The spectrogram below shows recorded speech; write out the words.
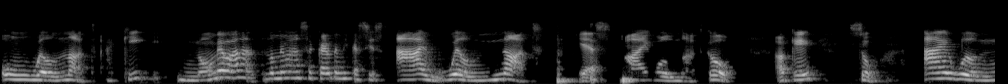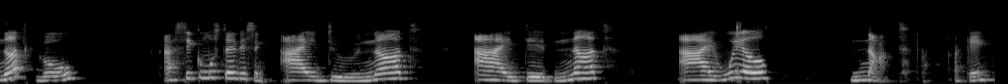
un will not. Aquí no me, van, a sacar de mis casillas. I will not. Yes, I will not go. Ok, so I will not go. Así como ustedes dicen, I do not, I did not, I will not. Ok,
